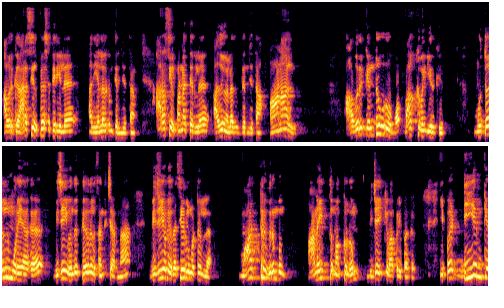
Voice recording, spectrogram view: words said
அவருக்கு அரசியல் பேச தெரியல. அது எல்லாருக்கும் தெரிஞ்சதுதான். அரசியல் பண்ண தெரியல. அதுவும் எல்லாருக்கும் தெரிஞ்சதுதான். ஆனால் அவருக்கென்று ஒரு வாக்கு வங்கி இருக்கு. முதல் முறையாக விஜய் வந்து தேர்தலை சந்திச்சாருன்னா விஜயோட ரசிகர்கள் மட்டும் இல்லை மாற்று விரும்பும் அனைத்து மக்களும் விஜய்க்கு வாக்களிப்பார்கள். இப்ப டிஎம்கே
